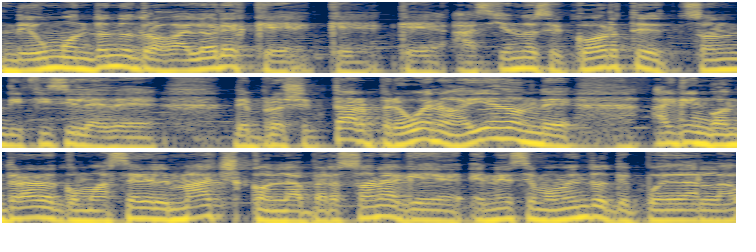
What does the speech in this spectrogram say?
de un montón de otros valores que, que, haciendo ese corte son difíciles de, de, proyectar. Pero bueno, ahí es donde hay que encontrar como hacer el match con la persona que en ese momento te puede dar la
